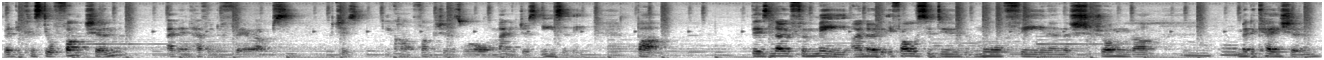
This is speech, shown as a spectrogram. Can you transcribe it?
then you can still function, and then having the flare ups, which is you can't function as well or manage as easily. But there's no, for me, I know that if I was to do the morphine and the stronger Mhm. medication,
